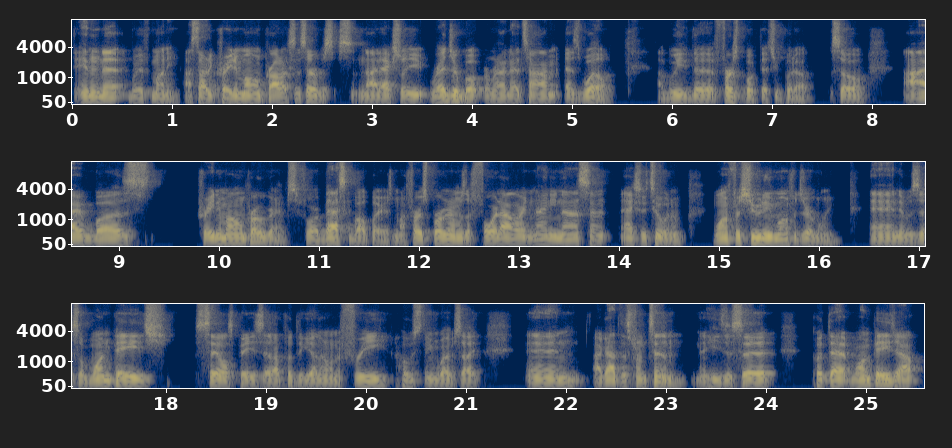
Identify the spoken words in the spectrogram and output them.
the internet with money. I started creating my own products and services. And I'd actually read your book around that time as well. I believe the first book that you put up. So I was creating my own programs for basketball players. My first program was a $4.99, actually two of them, one for shooting, one for dribbling. And it was just a one page sales page that I put together on a free hosting website. And I got this from Tim, and he just said, put that one page out,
